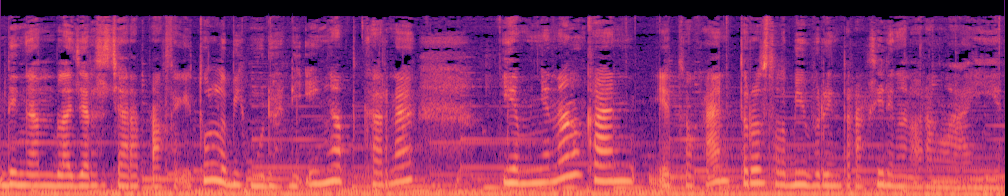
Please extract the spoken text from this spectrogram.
dengan belajar secara praktek itu lebih mudah diingat karena ya menyenangkan gitu kan? Terus lebih berinteraksi dengan orang lain.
